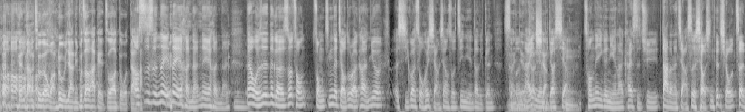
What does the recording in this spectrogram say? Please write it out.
跟当初的网络一样，你不知道它可以做到多大。哦，是是，那也那也很难，那也很难。但我是那个说从总经的角度来看，因为呃习惯是我会想象说今年到底跟什么哪一年比较像从那一个年来开始去大胆的假设，小心的求证。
